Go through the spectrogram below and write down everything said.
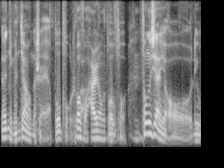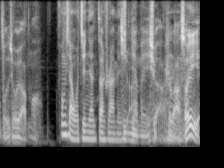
呃，你们将用的谁啊？波普是吧？波普还是用的波普锋线有利物浦的球员吗？锋线我今年暂时还没选今，年没选是吧？嗯所以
